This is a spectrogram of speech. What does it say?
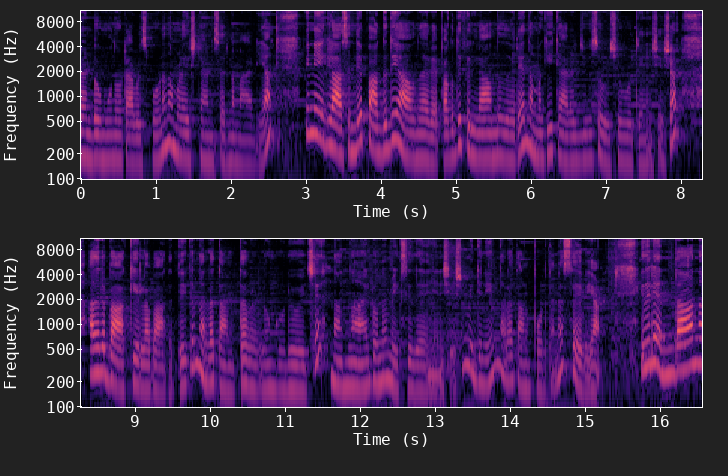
രണ്ടോ മൂന്നോ ടേബിൾ സ്പൂണ് നമ്മളെ ഇഷ്ടാനുസരണം ആഡ് ചെയ്യാം. പിന്നെ ഈ ഗ്ലാസിന്റെ പകുതി ആവുന്നതുവരെ പകുതി ഫില്ലാവുന്നത് വരെ നമുക്ക് ഈ ക്യാരറ്റ് ജ്യൂസ് ഒഴിച്ചു കൊടുത്തതിന് ശേഷം അതിന്റെ ബാക്കിയുള്ള ഭാഗത്തേക്ക് നല്ല തണുത്ത വെള്ളം കൂടി ഒഴിച്ച് നന്നായിട്ടൊന്ന് മിക്സ് ചെയ്ത് കഴിഞ്ഞതിന് ശേഷം ഇതിനെയും നല്ല തണുപ്പോടെ തന്നെ സേവ് ചെയ്യാം. ഇതിൽ എന്താണ്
